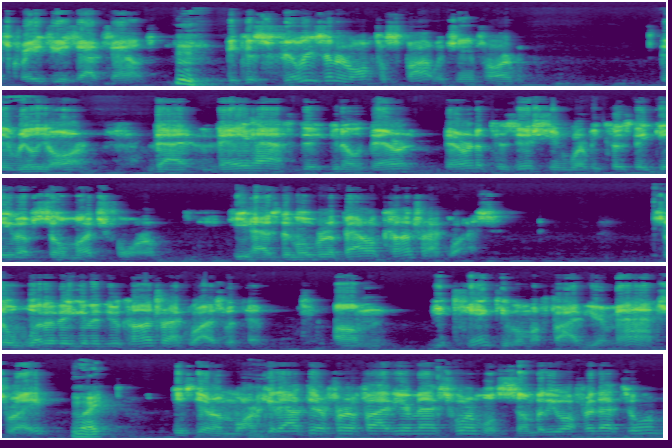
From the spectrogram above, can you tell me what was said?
As crazy as that sounds, hmm. because Philly's in an awful spot with James Harden. They really are. That they have to, you know, they're they're in a position where because they gave up so much for him, he has them over a barrel contract wise. So what are they going to do contract wise with him? Um, you can't give him a five year max, right? Right. Is there a market out there for a five year max for him? Will somebody offer that to him?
